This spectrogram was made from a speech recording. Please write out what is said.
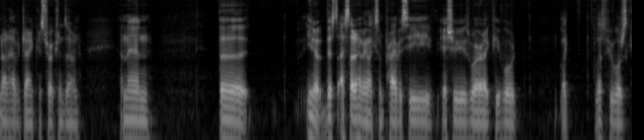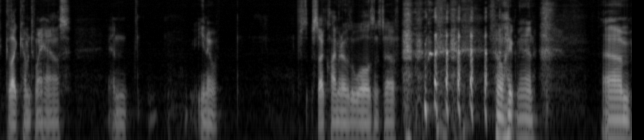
not have a giant construction zone, and then the you know, this I started having like some privacy issues where like people would like lots of people just like come to my house and you know start climbing over the walls and stuff. so like man, um,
